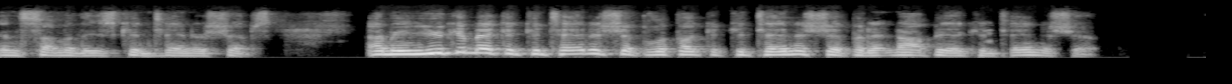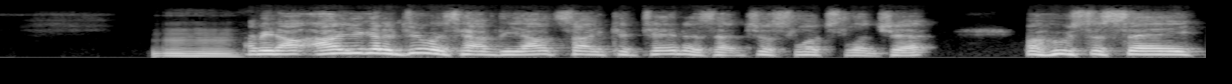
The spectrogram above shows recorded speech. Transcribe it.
in some of these container ships? I mean, you can make a container ship look like a container ship and it not be a container ship. Mhm. I mean, all, all you're going to do is have the outside containers that just looks legit, but who's to say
